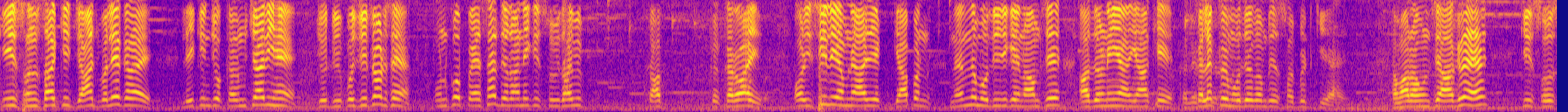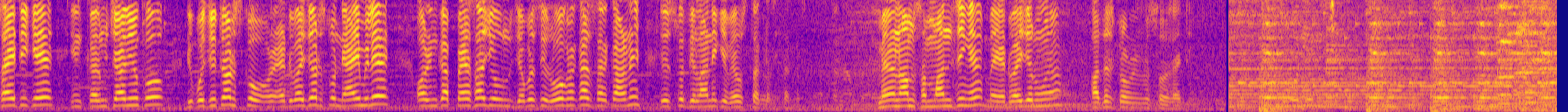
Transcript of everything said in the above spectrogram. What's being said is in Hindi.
कि इस संस्था की जाँच भले कराए लेकिन जो कर्मचारी हैं जो डिपोजिटर्स हैं उनको पैसा दिलाने की सुविधा भी प्राप्त करवाए। और इसीलिए हमने आज एक ज्ञापन नरेंद्र मोदी जी के नाम से आदरणीय यहाँ के कलेक्टर। महोदय को हमने सबमिट किया है। हमारा उनसे आग्रह है कि सोसाइटी के इन कर्मचारियों को डिपोजिटर्स को और एडवाइजर्स को न्याय मिले और इनका पैसा जो ज़बरदस्ती रोक रखा है सरकार ने इसको दिलाने की व्यवस्था कर। मेरा नाम सम्मान सिंह है मैं एडवाइजर हूँ यहाँ आदर्श कोऑपरेटिव सोसाइटी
